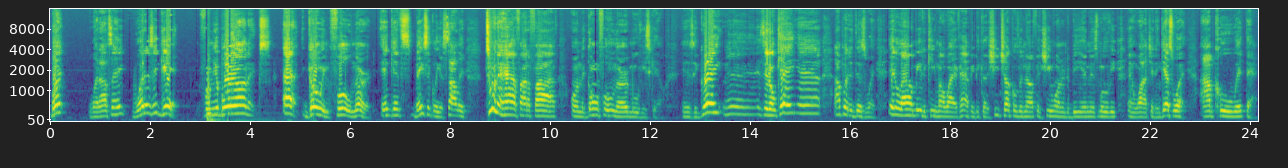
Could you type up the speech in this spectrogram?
But what I'll say, what does it get from your boy Onyx at Going Full Nerd? It gets basically a solid two and a half out of five on the Going Full Nerd movie scale. Is it great? Eh, is it okay? Yeah, I'll put it this way. It allowed me to keep my wife happy because she chuckled enough and she wanted to be in this movie and watch it. And guess what? I'm cool with that.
